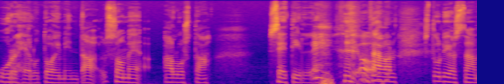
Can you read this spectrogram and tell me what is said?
urheilutoiminta, somealusta setille. Joo. Täällä on studiossa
